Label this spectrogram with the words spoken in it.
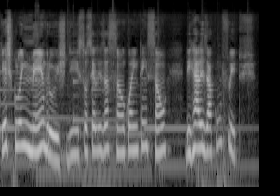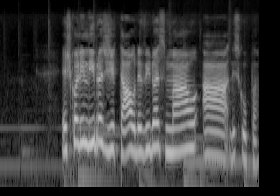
que excluem membros de socialização com a intenção de realizar conflitos. Escolhi Libras Digital devido às mal a desculpa.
